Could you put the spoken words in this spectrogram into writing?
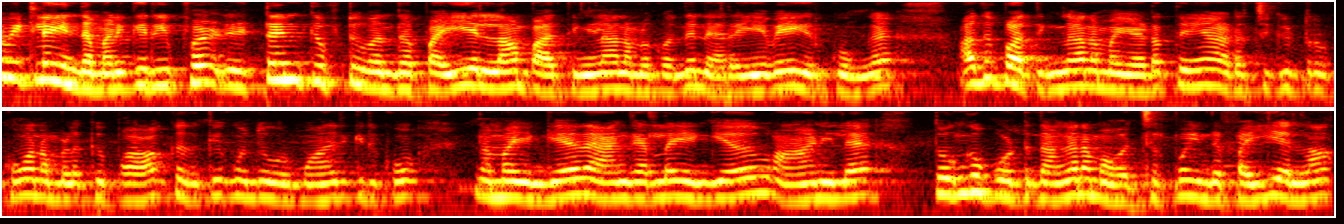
வீட்டில் இந்த மாதிரிக்கு ரிஃபர் ரிட்டன் கிஃப்ட் வந்த பையெல்லாம் பார்த்திங்களா நமக்கு வந்து நிறையவே இருக்குங்க. அது பார்த்தீங்களா நம்ம இடத்தையும் அடைச்சிக்கிட்டு இருக்கோம். நம்மளுக்கு பார்க்கறதுக்கு கொஞ்சம் ஒரு மாதிரி இருக்கும். நம்ம எங்கேயாவது ஆங்கரில் எங்கேயாவது ஆணியில் தொங்க போட்டு தாங்க நம்ம வச்சுருப்போம் இந்த பையெல்லாம்.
